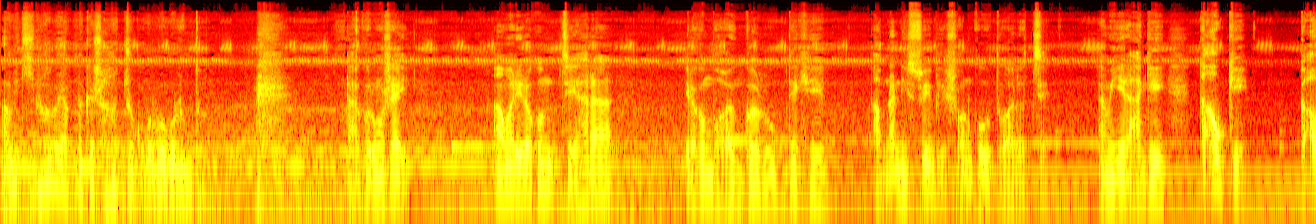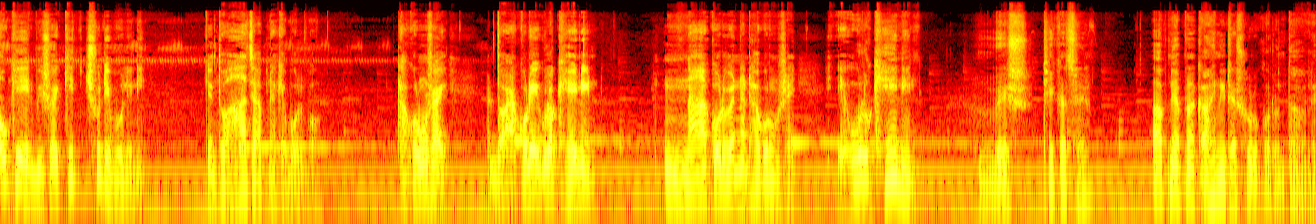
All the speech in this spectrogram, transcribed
আমি কীভাবে আপনাকে সাহায্য করব বলুন তো? ঠাকুর মশাই আমার এরকম চেহারা এরকম ভয়ঙ্কর রূপ দেখে আপনার নিশ্চয়ই ভীষণ কৌতূহল হচ্ছে। আমি এর আগে কাউকে কাউকে এর বিষয়ে কিচ্ছুটি বলিনি। কিন্তু আজ আপনাকে বলব। ঠাকুরমশাই দয়া করে এগুলো খেয়ে নিন। না করবেন না ঠাকুরমশাই এগুলো খেয়ে নিন। বেশ ঠিক আছে। আপনি আপনার কাহিনীটা শুরু করুন তাহলে।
